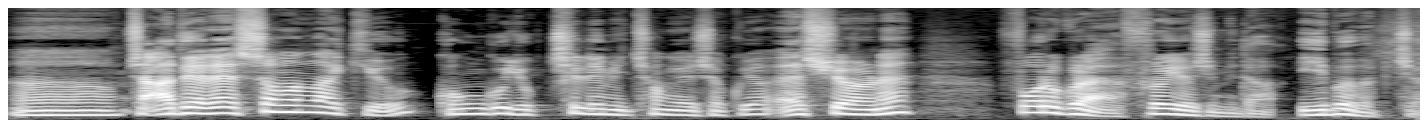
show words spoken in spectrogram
어, 자, 아델의 Someone Like You 0967님이 청해 주셨고요. 애쉬언의 Photograph로 이어집니다. 2부 뵙죠.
